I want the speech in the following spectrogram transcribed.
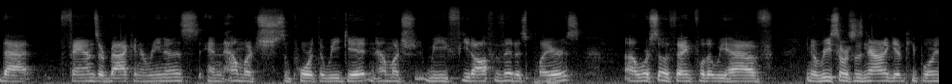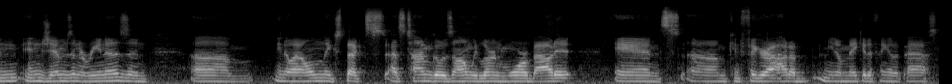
that fans are back in arenas and how much support that we get and how much we feed off of it as players. Uh, we're so thankful that we have you know resources now to get people in in gyms and arenas and um, you know I only expect as time goes on we learn more about it and um, can figure out how to you know make it a thing of the past.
